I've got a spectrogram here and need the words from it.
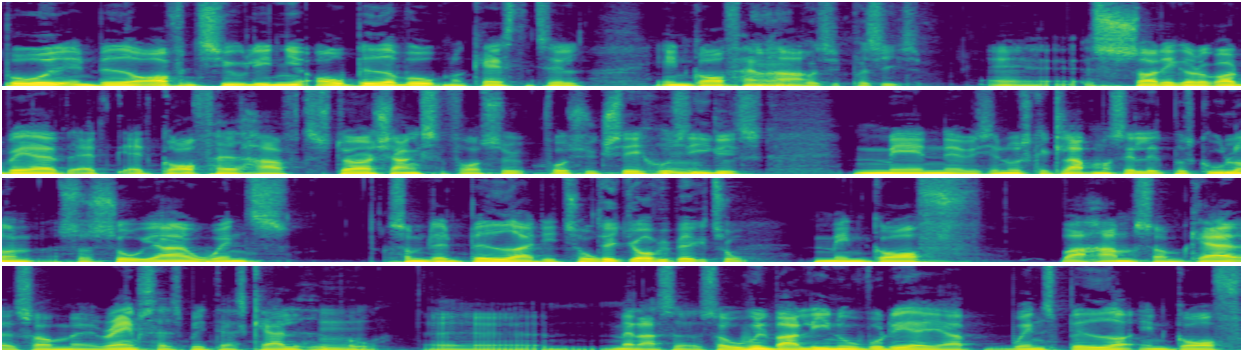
både en bedre offensiv linje og bedre våben at kaste til, end Goff han har. præcis. præcis. Øh, så det kan da godt være, at, at, at Goff havde haft større chance for at sø- få succes hos mm. Eagles. Men øh, hvis jeg nu skal klappe mig selv lidt på skulderen, så så jeg jo Wentz som den bedre af de to. Det gjorde vi begge to. Men Goff var ham, som, kær- som øh, Rams havde smidt deres kærlighed mm. på. Øh, men altså, så umiddelbart lige nu vurderer jeg Wentz bedre end Goff.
